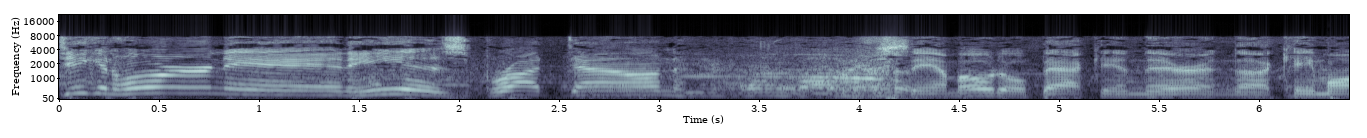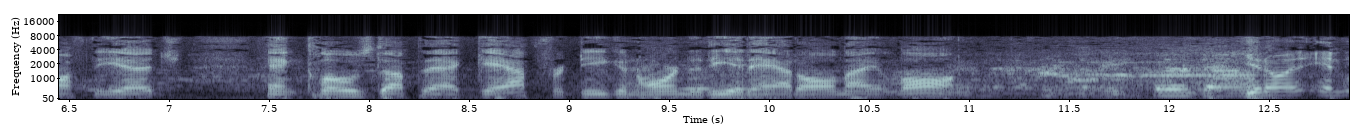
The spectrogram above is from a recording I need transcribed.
Deegan Horn, and he is brought down. Sam Odo back in there and uh, came off the edge and closed up that gap for Deegan Horn that he had had all night long. You know, and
